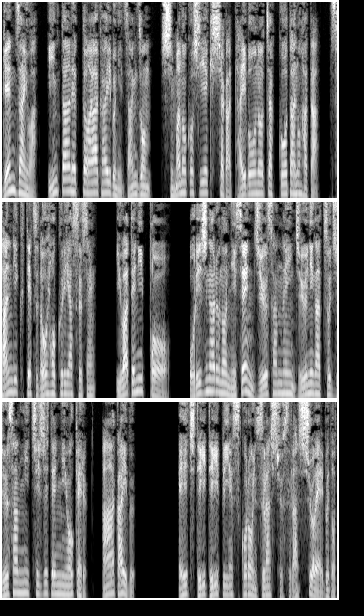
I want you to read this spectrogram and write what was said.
現在はインターネットアーカイブに残存、島の越駅舎が待望の着工田の旗、三陸鉄道北リアス線、岩手日報。オリジナルの2013年12月13日時点におけるアーカイブ。Https コロンスラッシュスラッシュウェブドッ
